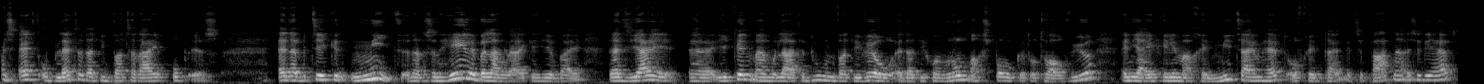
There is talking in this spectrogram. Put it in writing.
is echt opletten dat die batterij op is. En dat betekent niet, en dat is een hele belangrijke hierbij, dat jij uh, je kind maar moet laten doen wat hij wil en dat hij gewoon rond mag spoken tot 12 uur. En jij helemaal geen me-time hebt of geen tijd met je partner als je die hebt.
